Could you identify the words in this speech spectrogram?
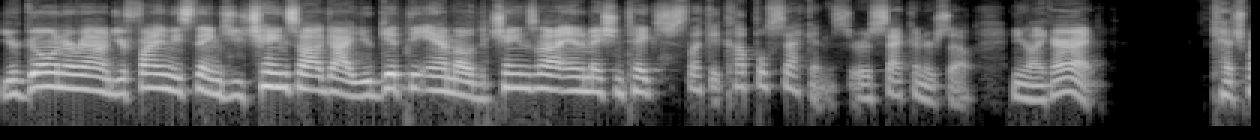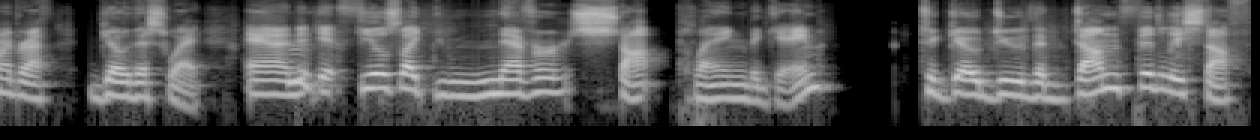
You're going around, you're finding these things. You chainsaw a guy, you get the ammo. The chainsaw animation takes just like a couple seconds or a second or so. And you're like, all right, catch my breath, go this way. And it feels like you never stop playing the game to go do the dumb fiddly stuff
